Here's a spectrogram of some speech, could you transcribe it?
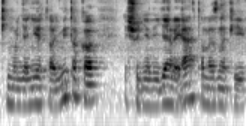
kimondja nyíltan, hogy mit akar, és hogy én így elé álltam, ez neki...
